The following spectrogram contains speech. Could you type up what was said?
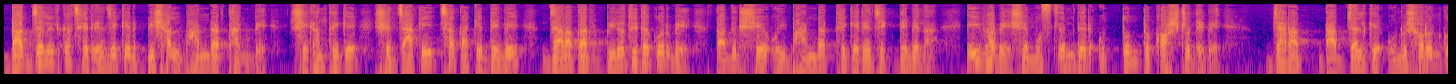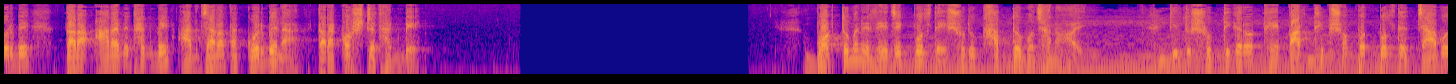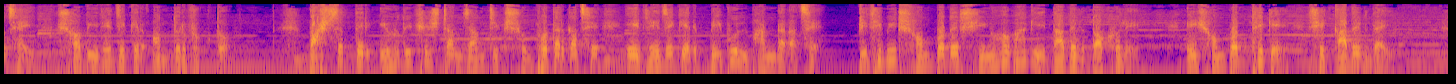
দাজ্জালের কাছে রেজেকের বিশাল ভান্ডার থাকবে। সেখান থেকে সে যাকে ইচ্ছা তাকে দেবে, যারা তার বিরোধিতা করবে, তাদের সে ওই ভান্ডার থেকে রেজেক দেবে না। এইভাবে সে মুসলিমদের অত্যন্ত কষ্ট দেবে। যারা দাজ্জালকে অনুসরণ করবে, তারা আরামে থাকবে, আর যারা তা করবে না, তারা কষ্টে থাকবে। বর্তমানে রেজেক বলতে শুধু খাদ্য বোঝানো হয়। কিন্তু সত্যিকার অর্থে পার্থিব সম্পদ বলতে যা বোঝাই সবই রেজেকের অন্তর্ভুক্ত। পাশ্চাত্যের ইহুদি খ্রিস্টান যান্ত্রিক সভ্যতার কাছে এই রেজেকের বিপুল ভাণ্ডার আছে। পৃথিবীর সম্পদের সিংহভাগই তাদের দখলে। এই সম্পদ থেকে সে কাদের দেয়?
